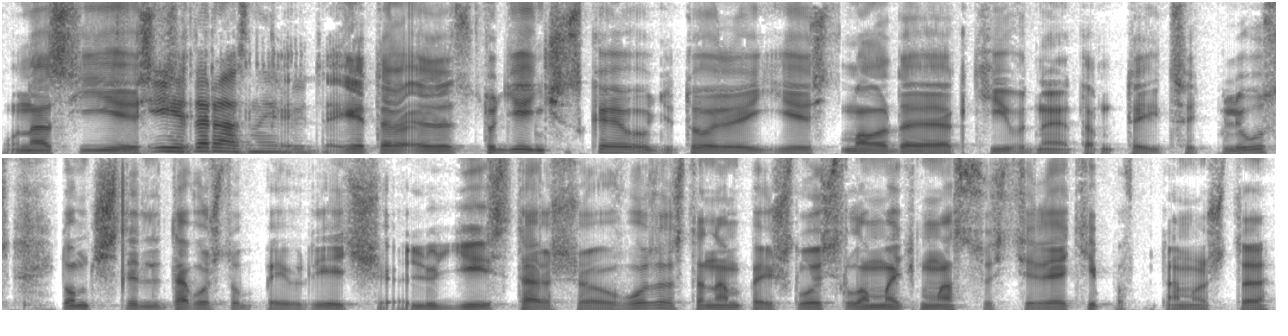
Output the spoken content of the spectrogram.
У нас есть... И это разные люди. Это э, студенческая аудитория, есть молодая, активная, там 30+, плюс. в том числе для того, чтобы привлечь людей старшего возраста, нам пришлось ломать массу стереотипов, потому что,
